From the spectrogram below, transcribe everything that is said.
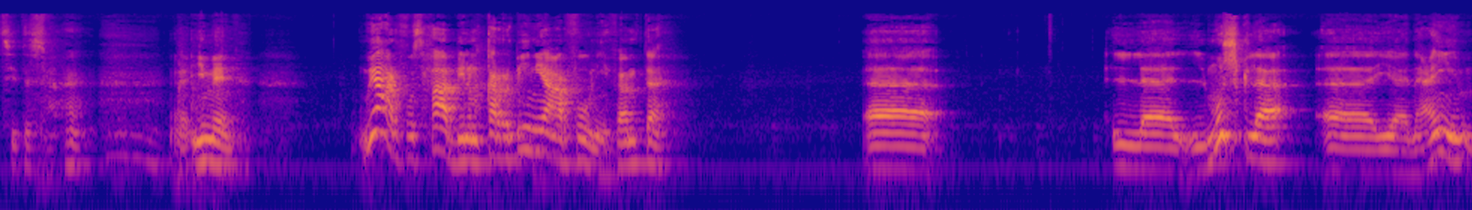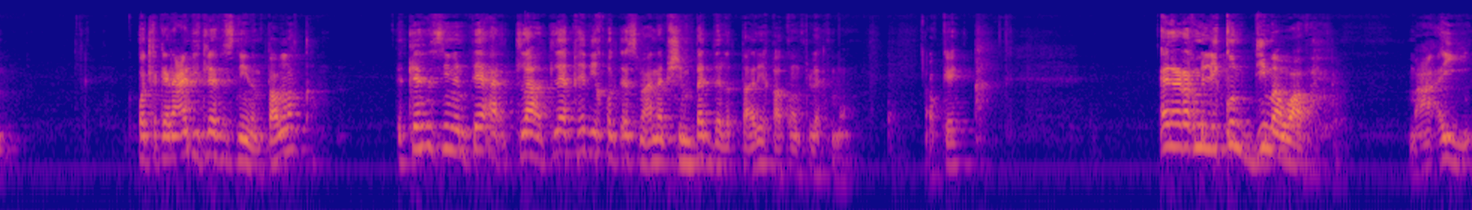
نسيت اسمها. ايمان ويعرفوا أصحابي المقربين يعرفوني فهمت؟ آه المشكلة آه يا نعيم قلت لك أنا عندي ثلاث سنين مطلق. الثلاث سنين نتاع طلاق هذه قلت أسمع أنا باش نبدل الطريقة complètement أوكي؟ أنا رغم اللي كنت ديما واضح مع أي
